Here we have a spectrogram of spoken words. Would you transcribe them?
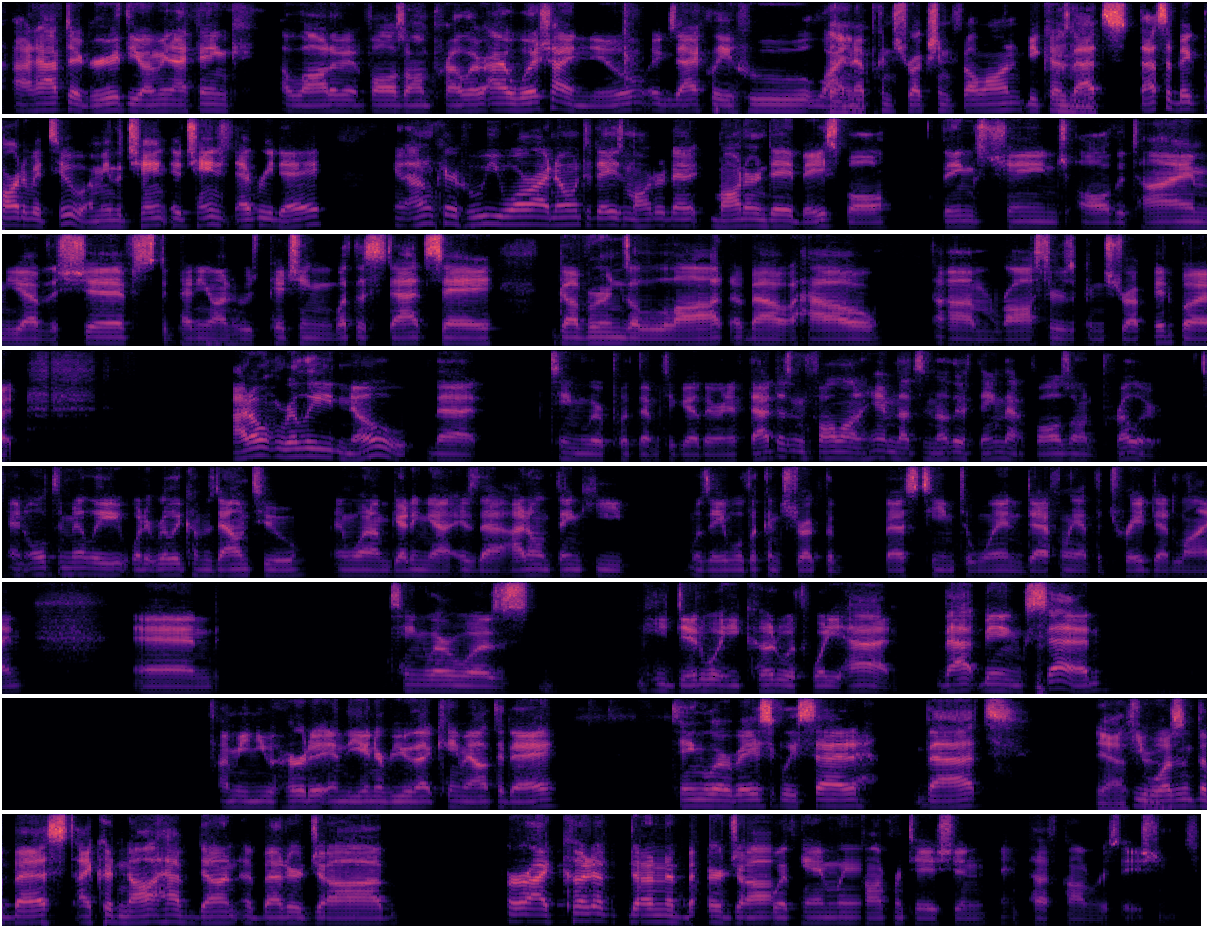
I'd have to agree with you. I mean, I think a lot of it falls on Preller. I wish I knew exactly who lineup construction fell on because Mhm. that's that's a big part of it too. I mean, the change it changed every day, and I don't care who you are. I know in today's modern day, modern day baseball, things change all the time. You have the shifts depending on who's pitching, what the stats say governs a lot about how um, rosters are constructed, but I don't really know that Tingler put them together. And if that doesn't fall on him, that's another thing that falls on Preller. And ultimately, what it really comes down to, and what I'm getting at, is that I don't think he was able to construct the best team to win, definitely at the trade deadline. And Tingler was, he did what he could with what he had. That being hmm. said, I mean, you heard it in the interview that came out today. Tingler basically said that Yeah. he true. wasn't the best. I could not have done a better job, or I could have done a better job with handling confrontation and tough conversations.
